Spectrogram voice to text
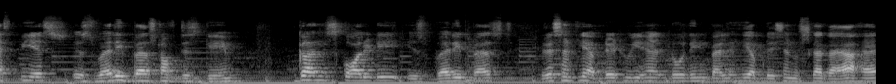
F P S is very best of this game guns quality is very best recently update हुई है, दो दिन पहले ही अपडेशन उसका गया है।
